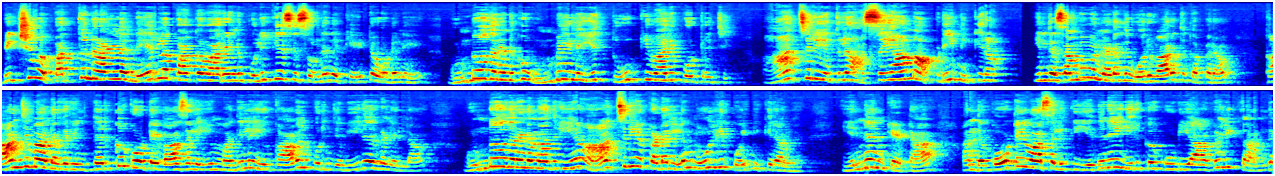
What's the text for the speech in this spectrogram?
பிக்ஷுவை பத்து நாள்ல நேர்ல பார்க்க வாரேன்னு புலிகேசி சொன்னதை கேட்ட உடனே குண்டோதரனுக்கு உண்மையிலேயே தூக்கி வாரி போட்டுருச்சு. ஆச்சரியத்துல அசையாம அப்படியே நிக்கிறான். இந்த சம்பவம் நடந்து ஒரு வாரத்துக்கு அப்புறம் காஞ்சிமா நகரின் தெற்கு கோட்டை வாசலையும் மதிலையும் காவல் புரிஞ்ச வீரர்கள் எல்லாம் குண்டோதரன மாதிரியே ஆச்சரிய கடல்ல மூழ்கி போய் நிக்கிறாங்க. என்னன்னு கேட்டா அந்த கோட்டை வாசலுக்கு எதிரே இருக்கக்கூடிய அகழிக்கு அந்த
